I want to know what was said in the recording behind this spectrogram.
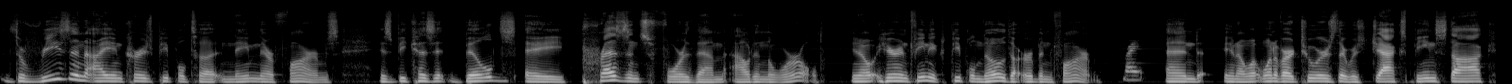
the reason I encourage people to name their farms is because it builds a presence for them out in the world. You know, here in Phoenix, people know the urban farm. Right. And, you know, at one of our tours, there was Jack's Beanstalk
